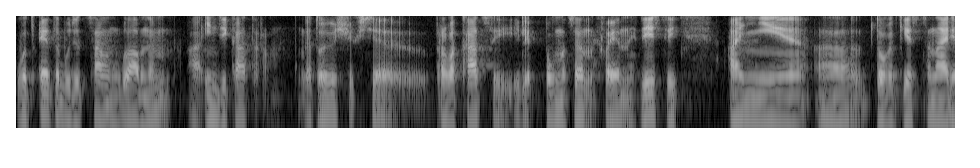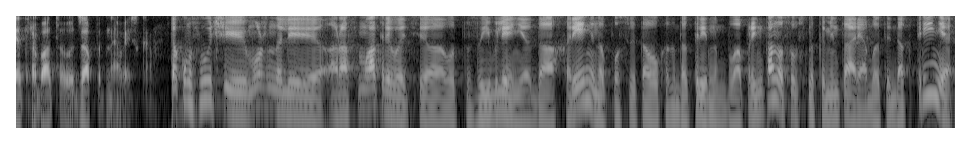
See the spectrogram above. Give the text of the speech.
вот это будет самым главным а, индикатором готовящихся провокаций или полноценных военных действий а не э, то, какие сценарии отрабатывают западные войска. В таком случае можно ли рассматривать э, вот заявление до Хренина после того, как доктрина была принята, ну, собственно, комментарий об этой доктрине,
